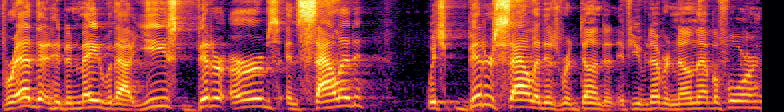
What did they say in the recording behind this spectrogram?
bread that had been made without yeast, bitter herbs, and salad, which bitter salad is redundant if you've never known that before.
